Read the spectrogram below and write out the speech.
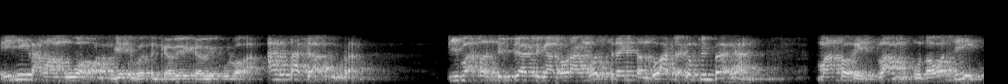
Ini kalau Allah, ya buatan gawe-gawe pulau. Harus ada aturan. Di masa jeda dengan orang musyrik tentu ada kebimbangan. Masuk Islam utawa si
